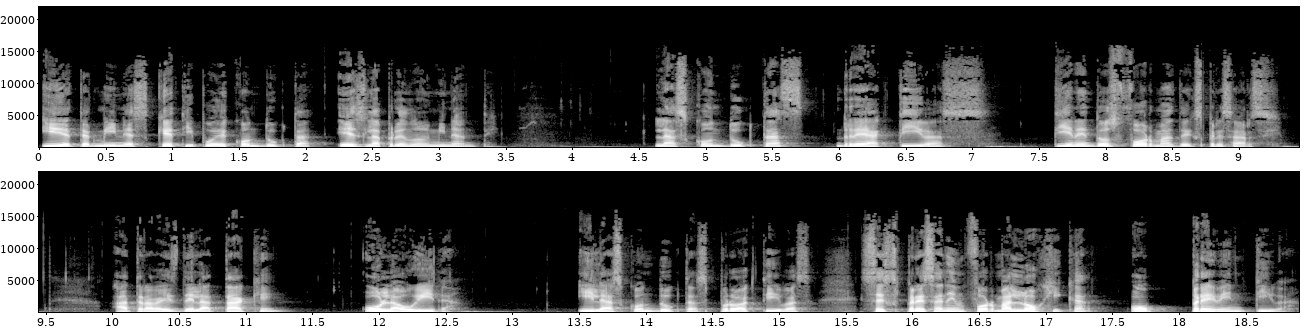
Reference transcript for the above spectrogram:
y determines qué tipo de conducta es la predominante. Las conductas reactivas tienen dos formas de expresarse, a través del ataque o la huida. Y las conductas proactivas se expresan en forma lógica o preventiva.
